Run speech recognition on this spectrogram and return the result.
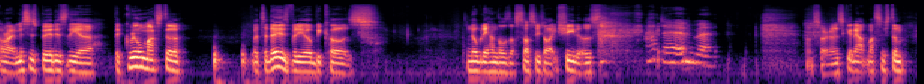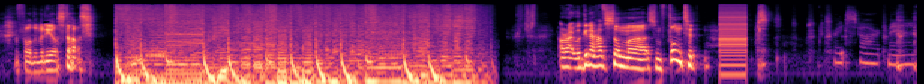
All right, Mrs. Beard is the uh, the grill master for today's video because nobody handles a sausage like she does. Adam. I'm sorry, I'm just getting out my system before the video starts. All right, we're gonna have some uh, some fun to. Great start, man.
